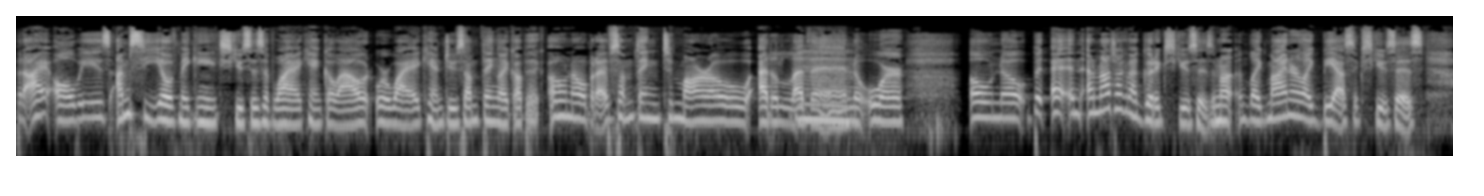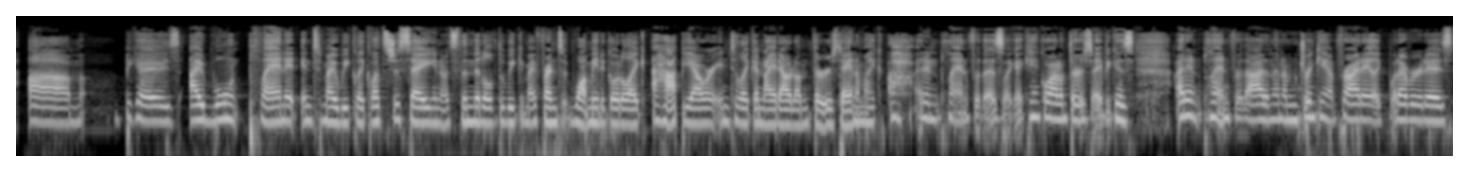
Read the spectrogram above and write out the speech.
but I always I'm CEO of making excuses of why I can't go out or why I can't do something. Like I'll be like, oh no, but I have something tomorrow at eleven, or oh no, but and, and I'm not talking about good excuses. I'm not like mine are like BS excuses. Um, because I won't plan it into my week. Like, let's just say, you know, it's the middle of the week and my friends want me to go to like a happy hour into like a night out on Thursday. And I'm like, oh, I didn't plan for this. Like, I can't go out on Thursday because I didn't plan for that. And then I'm drinking on Friday, like whatever it is.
